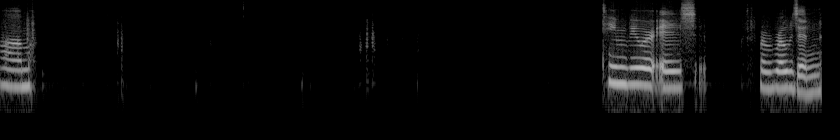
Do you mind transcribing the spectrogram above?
Um. TeamViewer is frozen.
